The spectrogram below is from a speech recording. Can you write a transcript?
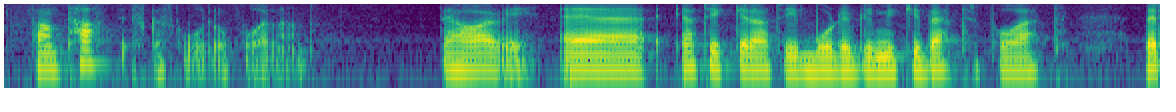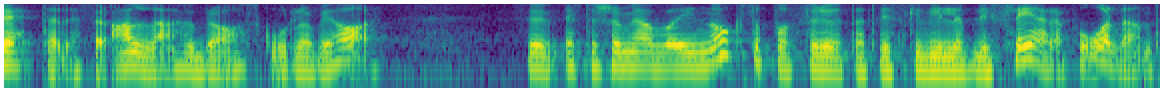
fantastiska skolor på Åland. Det har vi. Eh, jag tycker att vi borde bli mycket bättre på att berätta det för alla hur bra skolor vi har. För eftersom jag var inne också på förut att vi skulle vilja bli flera på Åland.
